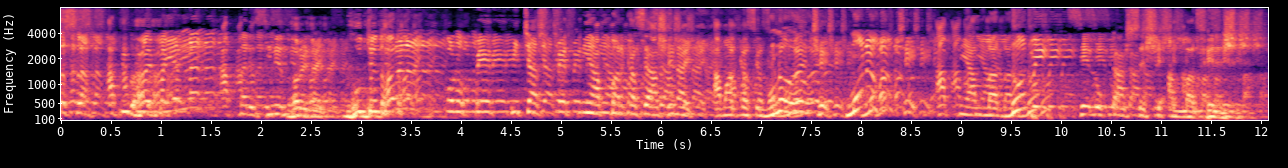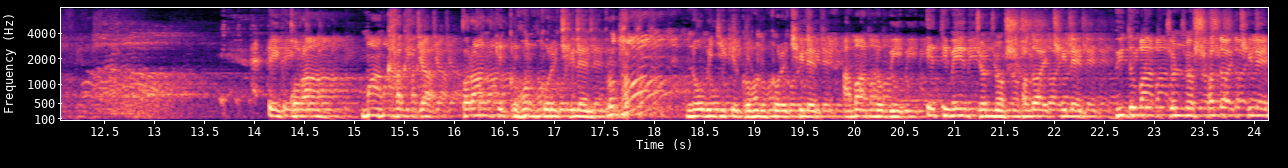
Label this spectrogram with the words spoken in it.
আল্লাহ আমার কাছে মনে হয়েছে, মনে হচ্ছে আপনি নবী, যে লোকটা আসছে সে এই কোরআন মা খাদিজা কোরআনকে গ্রহণ করেছিলেন প্রথম নবীজিকে গ্রহণ করেছিলেন। আমার নবী এতিমের জন্য সদয় ছিলেন, বিধবার জন্য সদয় ছিলেন,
